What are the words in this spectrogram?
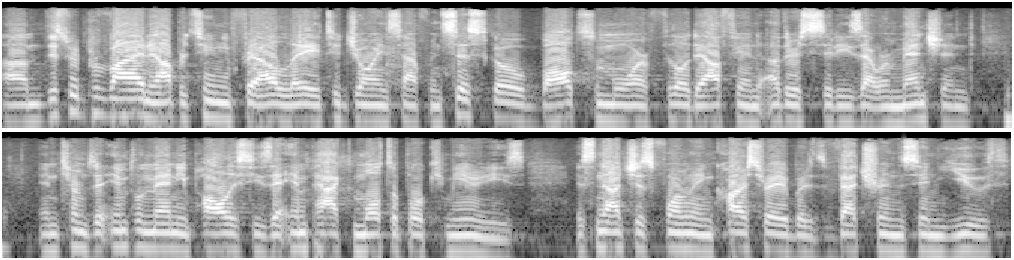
Um, this would provide an opportunity for LA to join San Francisco, Baltimore, Philadelphia, and other cities that were mentioned in terms of implementing policies that impact multiple communities. It's not just formerly incarcerated, but it's veterans and youth,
